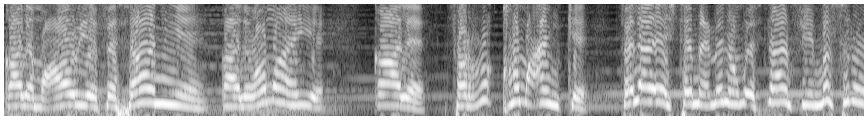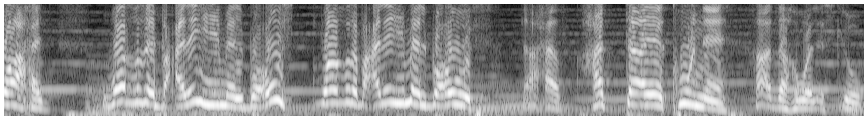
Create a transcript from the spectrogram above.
قال معاوية فثانية. قال وما هي؟ قال فرقهم عنك فلا يجتمع منهم اثنان في مصر واحد. واضرب عليهم البعوث واضرب عليهم البعوث. لاحظ حتى يكون هذا هو الأسلوب.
